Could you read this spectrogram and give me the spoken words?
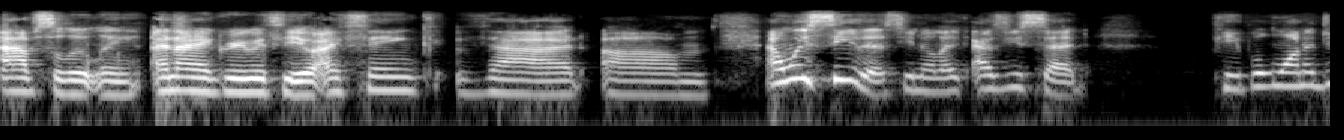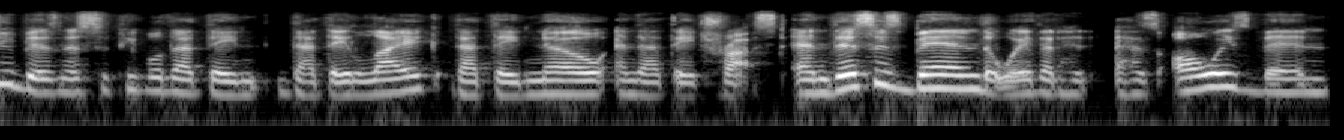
Absolutely. And I agree with you. I think that, um, and we see this, you know, like as you said, people want to do business with people that they that they like that they know and that they trust. And this has been the way that it has always been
